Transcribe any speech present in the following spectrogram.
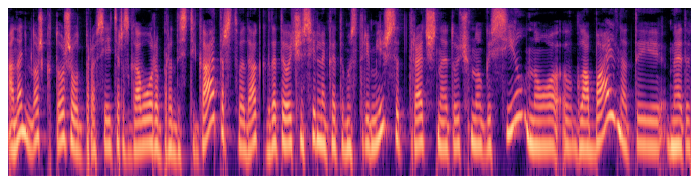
она немножко тоже вот про все эти разговоры про достигаторство, да, когда ты очень сильно к этому стремишься, ты тратишь на это очень много сил, но глобально ты на это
